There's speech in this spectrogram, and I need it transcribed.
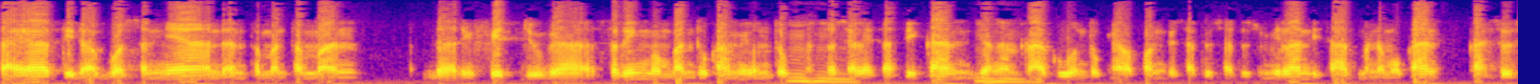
saya tidak bosannya dan teman-teman dari FIT juga sering membantu kami untuk mm -hmm. mensosialisasikan mm -hmm. jangan ragu untuk nelpon ke 119 di saat menemukan kasus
